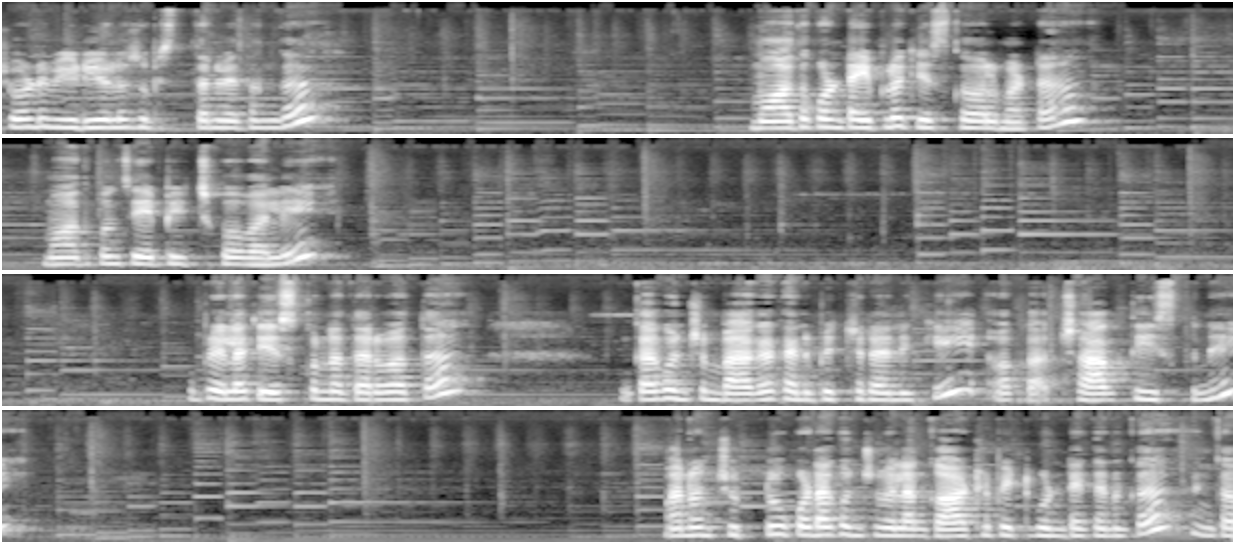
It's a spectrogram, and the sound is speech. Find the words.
చూడండి వీడియోలో చూపిస్తున్న విధంగా మోదకం టైప్లో చేసుకోవాలన్నమాట. మోదకం చేపించుకోవాలి. ఇప్పుడు ఇలా చేసుకున్న తర్వాత ఇంకా కొంచెం బాగా కనిపించడానికి ఒక చాక్ తీసుకుని మనం చుట్టూ కూడా కొంచెం ఇలా ఘాట్లు పెట్టుకుంటే కనుక ఇంకా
